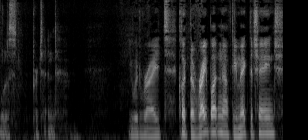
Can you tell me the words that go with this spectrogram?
We'll just pretend. You would write, click the right button after you make the change.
